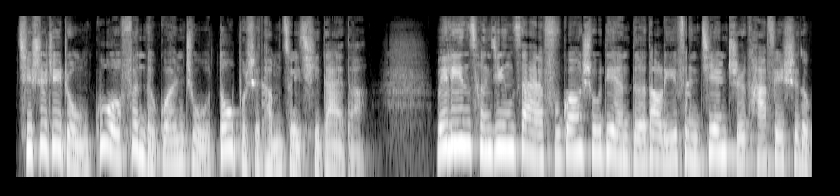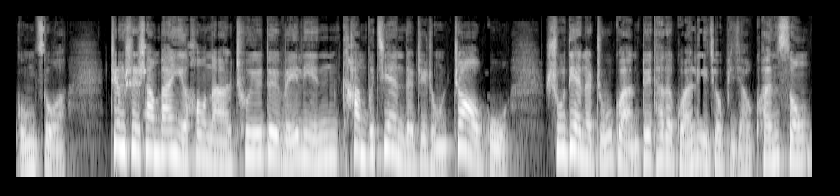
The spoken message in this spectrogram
其实这种过分的关注都不是他们最期待的。维林曾经在福光书店得到了一份兼职咖啡师的工作。正式上班以后呢，出于对维林看不见的这种照顾，书店的主管对他的管理就比较宽松。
